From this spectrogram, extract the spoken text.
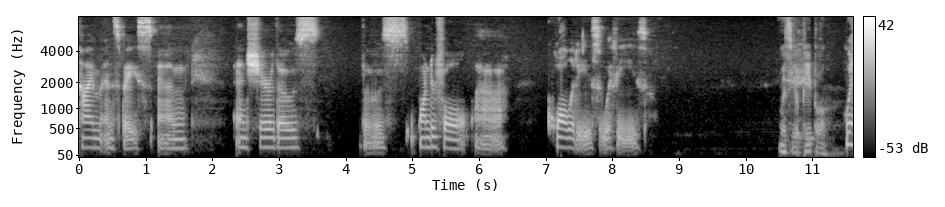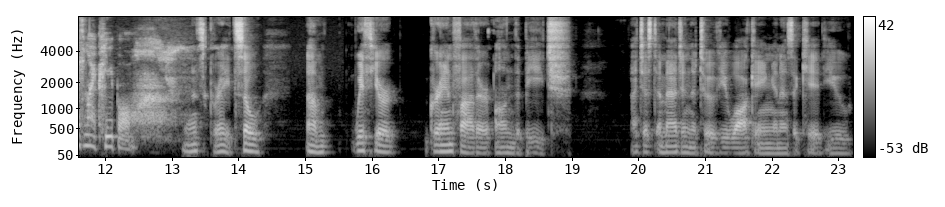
time and space and and share those those wonderful uh, qualities with ease. With your people. With my people. That's great. So um, with your grandfather on the beach i just imagine the two of you walking and as a kid you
